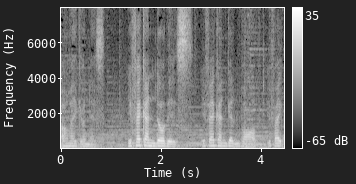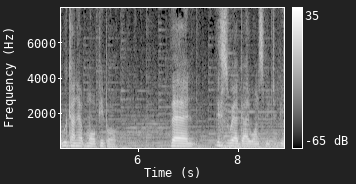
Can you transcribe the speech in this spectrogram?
oh my goodness, if I can do this, if I can get involved, if I we can help more people, then this is where God wants me to be.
